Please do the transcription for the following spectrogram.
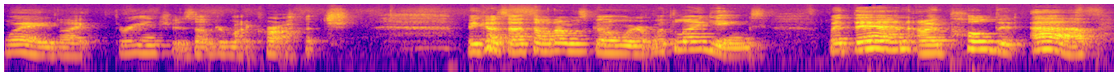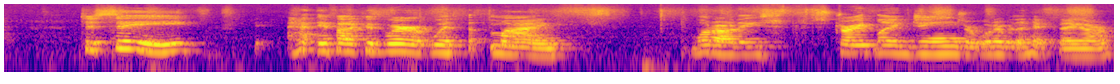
Way like three inches under my crotch. Because I thought I was going to wear it with leggings. But then I pulled it up to see if I could wear it with my, what are these, straight leg jeans or whatever the heck they are.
